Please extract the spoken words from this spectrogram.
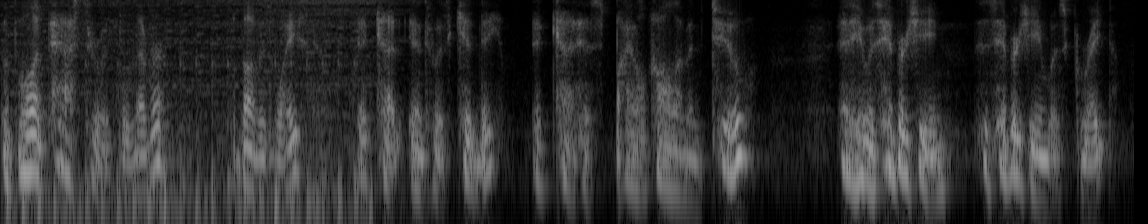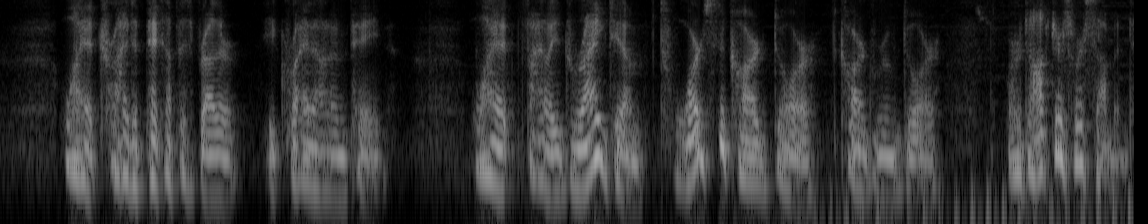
The bullet passed through his liver, above his waist. It cut into his kidney. It cut his spinal column in two. And he was hemorrhaging. His hemorrhaging was great. Wyatt tried to pick up his brother. He cried out in pain. Wyatt finally dragged him towards the card door, card room door, where doctors were summoned.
